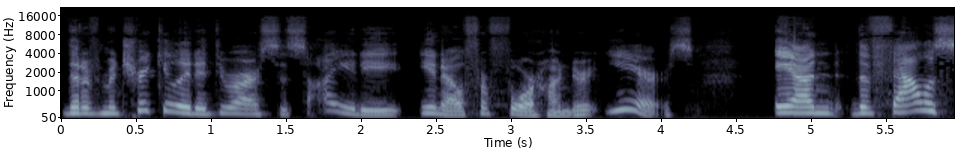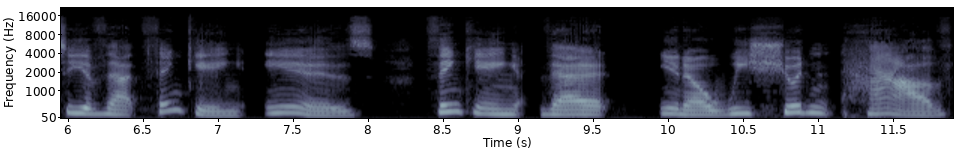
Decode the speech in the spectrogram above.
that have matriculated through our society, you know, for 400 years. And the fallacy of that thinking is thinking that you know, we shouldn't have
